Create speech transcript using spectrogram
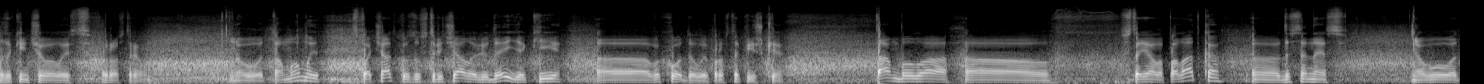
закінчувались розстрілом. От. Тому ми спочатку зустрічали людей, які е, виходили просто пішки. Там була е, стояла палатка е, ДСНС. От,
